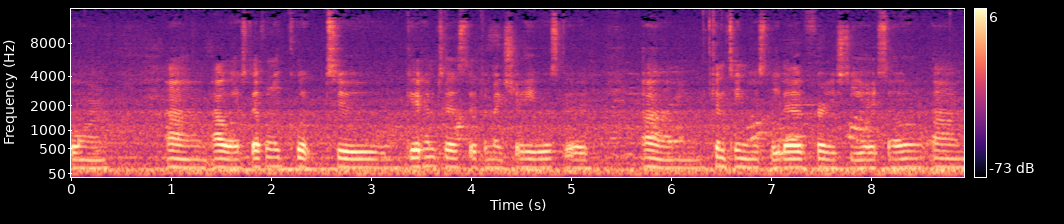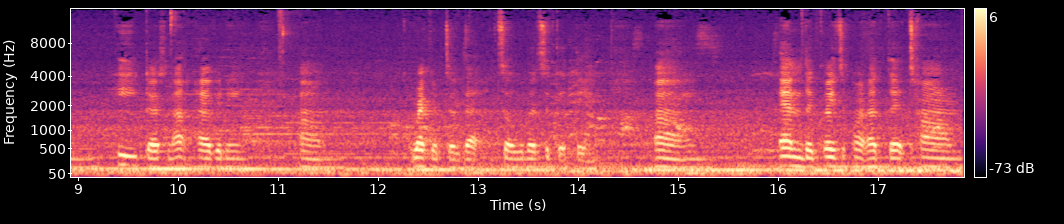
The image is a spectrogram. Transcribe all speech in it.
born. Um, I was definitely quick to get him tested to make sure he was good um, continuously that first year. So, um, he does not have any records of that. So, that's a good thing. and the crazy part at that time,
